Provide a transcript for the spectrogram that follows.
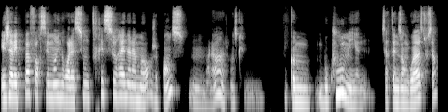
Et j'avais pas forcément une relation très sereine à la mort, je pense. Hum, voilà, je pense que comme beaucoup, mais il y a certaines angoisses, tout ça.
